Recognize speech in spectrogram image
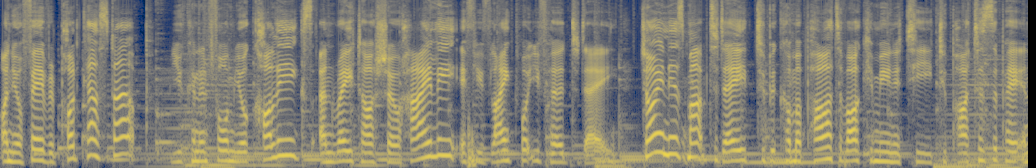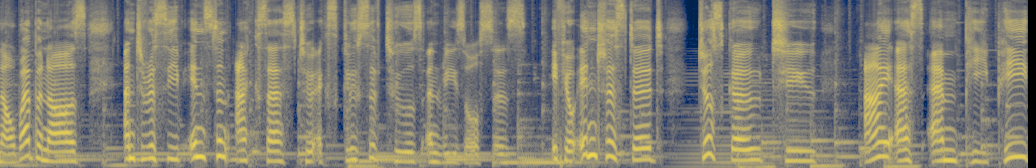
on your favourite podcast app. You can inform your colleagues and rate our show highly if you've liked what you've heard today. Join ISMPP today to become a part of our community, to participate in our webinars, and to receive instant access to exclusive tools and resources. If you're interested, just go to ismpp.org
